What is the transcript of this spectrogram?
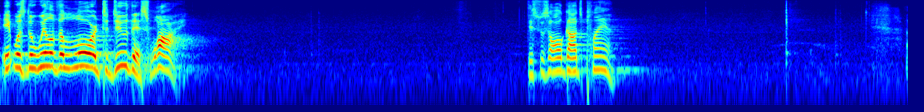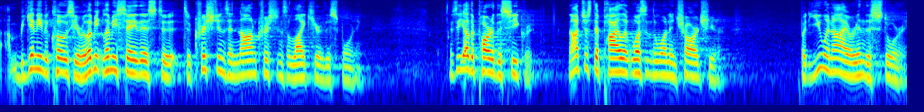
It was the will of the Lord to do this. Why? This was all God's plan. I'm beginning to close here. but Let me, let me say this to, to Christians and non Christians alike here this morning. There's the other part of the secret. Not just that Pilate wasn't the one in charge here, but you and I are in this story.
